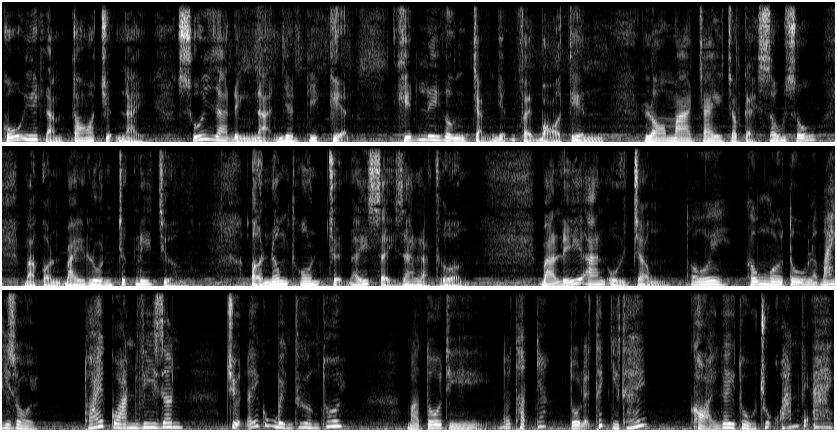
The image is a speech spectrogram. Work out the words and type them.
Cố ý làm to chuyện này, Xúi gia đình nạn nhân đi kiện. Khiến Lý Hưng chẳng những phải bỏ tiền Lo ma chay cho kẻ xấu số Mà còn bay luôn chức lý trưởng Ở nông thôn chuyện ấy xảy ra là thường. Bà Lý an ủi chồng Thôi không ngồi tù là may rồi. Thoái quan vi dân Chuyện ấy cũng bình thường thôi. Mà tôi thì nói thật nhá Tôi lại thích như thế. Khỏi gây thù chuốc oán với ai.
